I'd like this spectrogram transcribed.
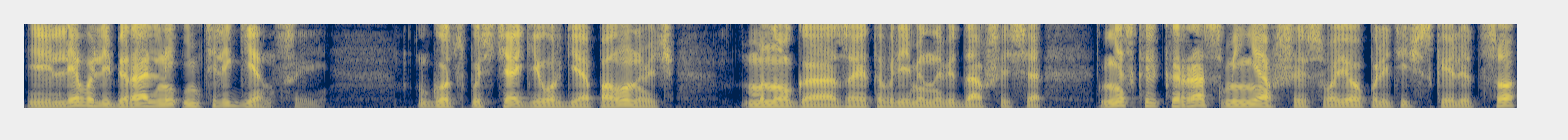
и леволиберальной интеллигенцией. Год спустя Георгий Аполлонович, много за это время навидавшийся, несколько раз менявший свое политическое лицо,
